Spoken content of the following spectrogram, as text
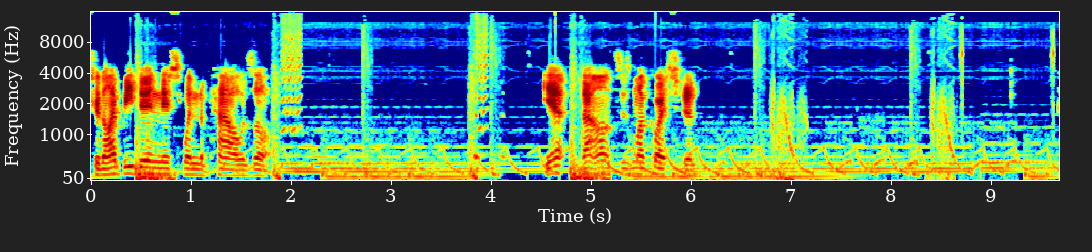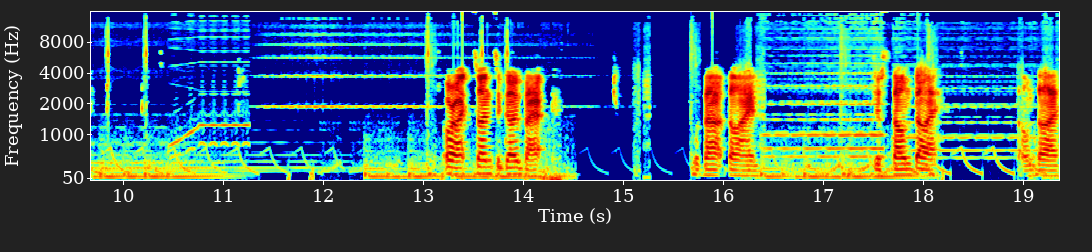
Should I be doing this when the power's off? Yep, that answers my question. Alright, time to go back. Without dying. Just don't die. Don't die.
